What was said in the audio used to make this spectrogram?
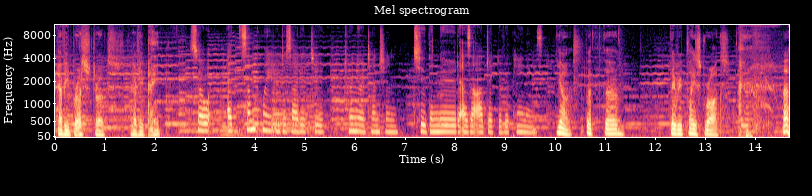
Heavy brush strokes, heavy paint. So at some point, you decided to turn your attention to the nude as an object of your paintings. Yeah, but uh, they replaced rocks. I,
